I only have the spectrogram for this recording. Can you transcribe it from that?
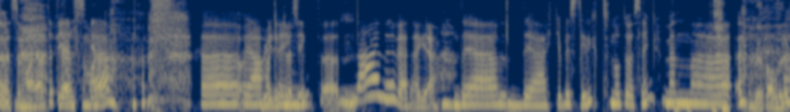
Tøse-Maja til fjells. fjells ja. Eh, og jeg har Blir det tenkt, tøsing? eh, Nei, det vet jeg ikke. Det, det er ikke bestilt noe tøsing. Men Jeg vet aldri.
